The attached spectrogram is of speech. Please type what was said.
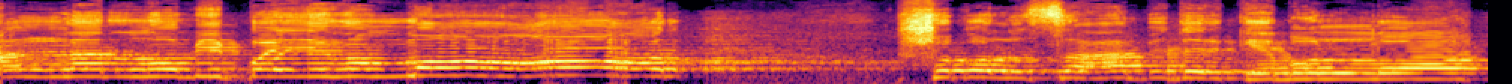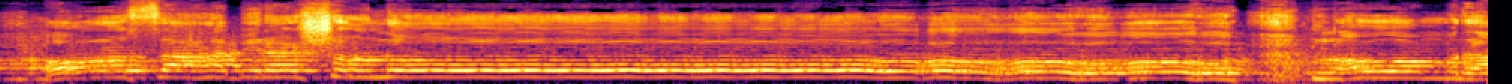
আল্লাহর নবী পয়গম্বর সকল সাহাবিদেরকে বলল, ও সাহাবিরা, শোনো। আমরা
